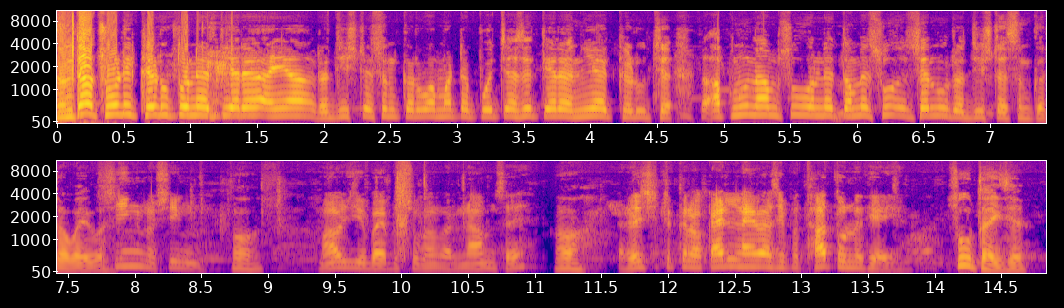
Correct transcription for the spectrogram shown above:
ધંધા છોડી ખેડૂતોને અત્યારે અહીંયા રજીસ્ટ્રેશન કરવા માટે પહોંચ્યા છે ત્યારે અન્ય એક ખેડૂત છે. આપનું નામ શું અને તમે શું શેનું રજીસ્ટ્રેશન કરાવવા આવ્યા સિંગનું સિંગનું છો માવજીભાઈ બસુભાઈ મારું નામ છે. રજિસ્ટર કરવા કાલના આવ્યા છે પણ થતું નથી અહીંયા. શું થાય છે?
